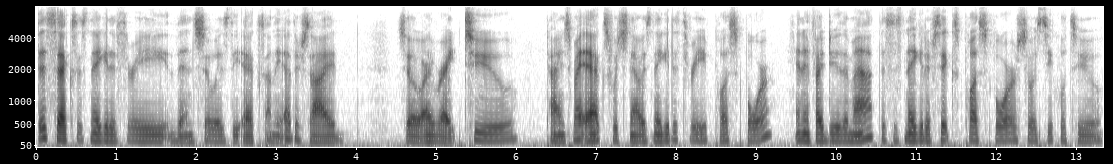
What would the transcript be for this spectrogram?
this x is negative 3, then so is the x on the other side. So I write 2 times my x, which now is negative 3, plus 4. And if I do the math, this is negative 6 plus 4, so it's equal to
